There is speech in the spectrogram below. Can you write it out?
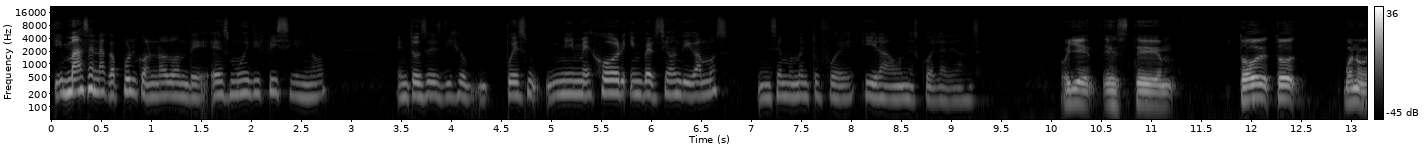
y más en Acapulco, ¿no? Donde es muy difícil, ¿no? Entonces dije, pues mi mejor inversión, digamos, en ese momento fue ir a una escuela de danza. Oye, este, todo, bueno,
